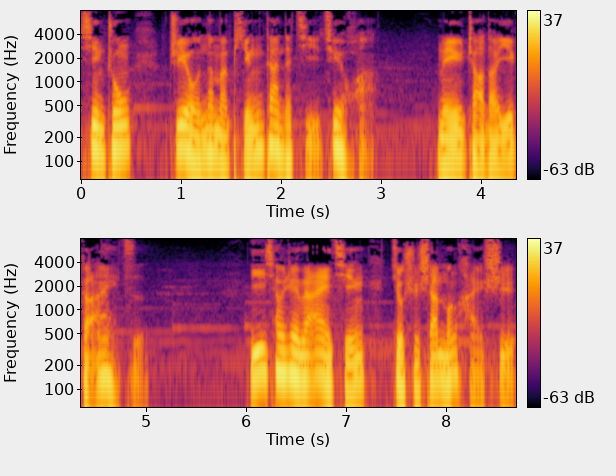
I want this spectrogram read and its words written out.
信中只有那么平淡的几句话。没找到一个“爱”字，一向认为爱情就是山盟海誓、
